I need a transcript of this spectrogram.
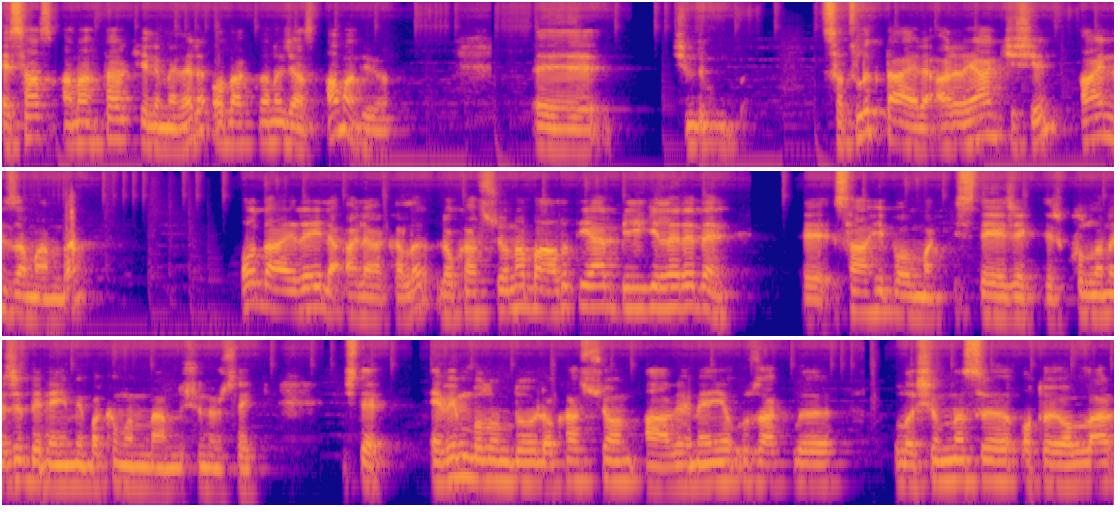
esas anahtar kelimelere odaklanacağız. Ama diyor e, şimdi satılık daire arayan kişi aynı zamanda o daireyle alakalı lokasyona bağlı diğer bilgilere de e, sahip olmak isteyecektir. Kullanıcı deneyimi bakımından düşünürsek. İşte evin bulunduğu lokasyon, AVM'ye uzaklığı, ulaşım nasıl, otoyollar,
